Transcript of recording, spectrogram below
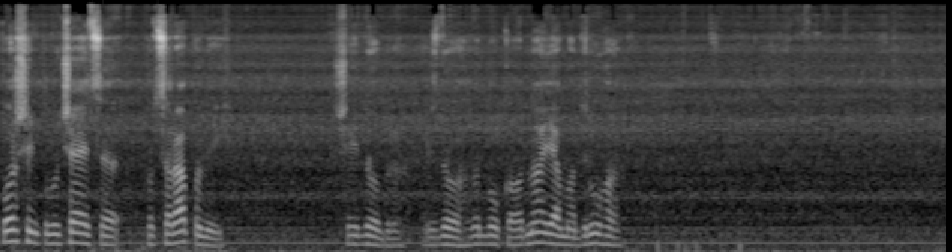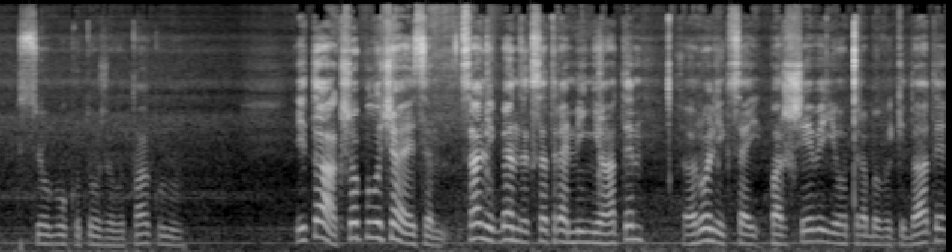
Поршень, виходить, поцарапаний. Ще й добре. Ось до глибока одна яма, друга. З цього боку теж отак воно. І так, що виходить? Сальник Бендекса треба міняти. Ролик цей паршивий, його треба викидати.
